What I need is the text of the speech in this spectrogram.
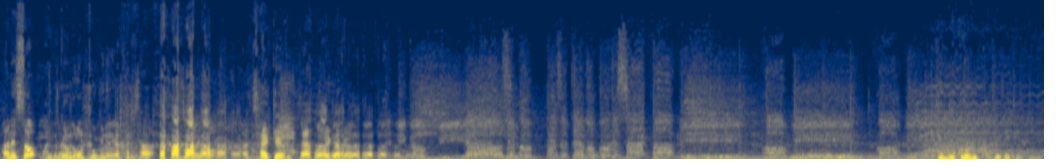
반했어? 완전 그럼. 오늘 도균이 형이랑 같이 자. 잘게요. 자, 잘게요. 특히 물끄러미 보게 되더라고요.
